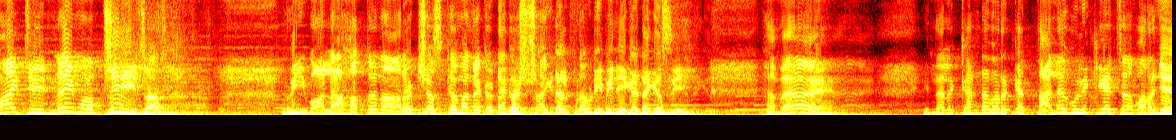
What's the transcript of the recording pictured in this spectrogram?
Mighty name of Jesus. റീവാല ಹತನ ರಕ್ಷಸ್ಕಮನ ಘಟಕ ಶೈಡಲ್ പ്രൗഢിമിനി ഘടകസി Amen. ഇന്നലെ കണ്ടവരൊക്കെ തല കുലുക്കിയച്ച പറഞ്ഞ്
